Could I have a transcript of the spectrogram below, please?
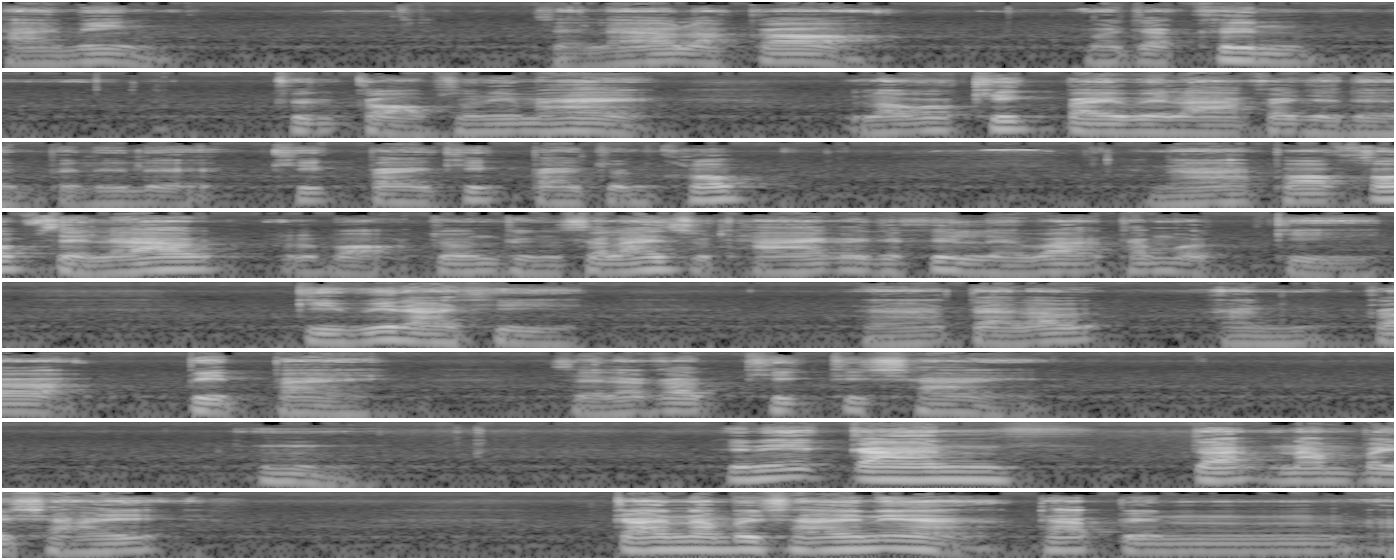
timing เสร็จแล้วเราก็มันจะขึ้นขึ้นกรอบตรงนี้มาให้ เราก็คลิกไปเวลาก็จะเดินไปเรื่อยๆ คลิกไปคลิกไปจนครบนะพอครบเสร็จแล้วเราบอกจนถึงสไลด์สุดท้ายก็จะขึ้นเลยว่าทั้งหมดกี่กี่วินาทีนะแต่แล้วอันก็ปิดไป เสร็จแล้วก็คลิกที่ใช่ อืมทีนี้การจะนำไปใช้ การนำไปใช้เนี่ย ถ้าเป็นอ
